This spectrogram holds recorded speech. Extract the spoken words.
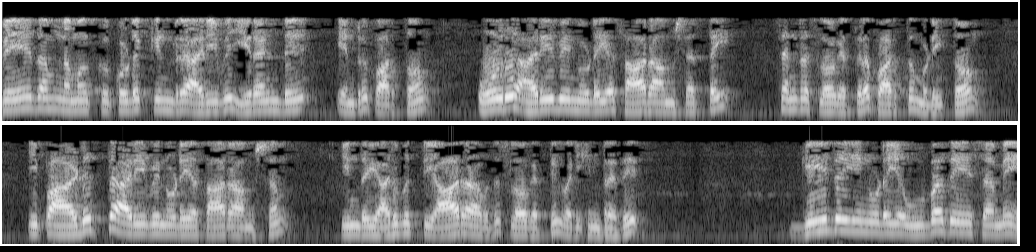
வேதம் நமக்கு கொடுக்கின்ற அறிவு இரண்டு என்று பார்த்தோம் ஒரு அறிவினுடைய சாராம்சத்தை சென்ற ஸ்லோகத்தில் பார்த்து முடித்தோம். இப்ப அடுத்த அறிவினுடைய சாராம்சம் இந்த அறுபத்தி ஆறாவது ஸ்லோகத்தில் வருகின்றது. கீதையினுடைய உபதேசமே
